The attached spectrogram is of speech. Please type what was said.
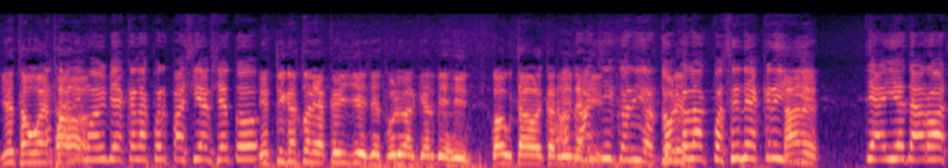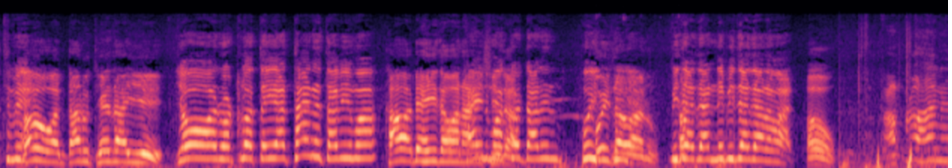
જે થવું હોય થાવ. મમ્મી બે કલાક પર પાછી આવશે તો? એટલી કરતો રેકડી જઈએ છે થોડી વાર ઘેર બેહીન. કોઈ ઉતાવળ કરવી નહીં. કરી અડધો કલાક પછી ને એકરી જઈએ ત્યાં આઈએ દારો હાથમાં હવ અંધારું છે જ આઈએ જો રોટલો તૈયાર થાય ને તવીમાં ખાવા બેહી જવાના આઈ મોટો. ફૂઈ ફૂઈ જવાનું. બીજા દાડ ને બીજા દાડ વાત હો આપણો હા ને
